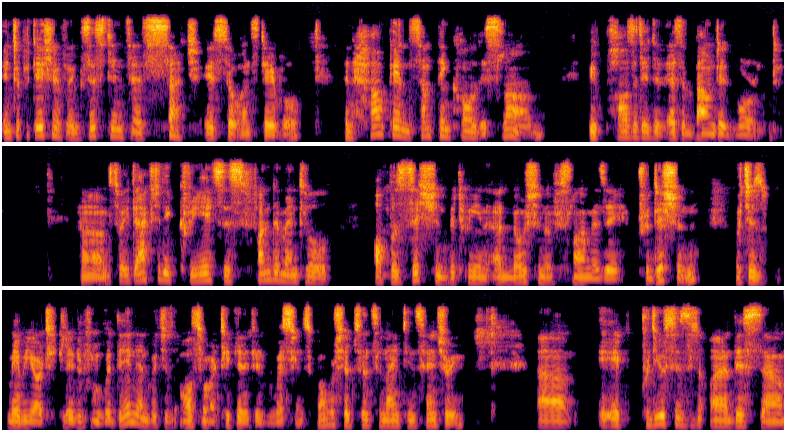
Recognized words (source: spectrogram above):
interpretation of existence as such is so unstable, then how can something called Islam be posited as a bounded world? Um, so it actually creates this fundamental opposition between a notion of Islam as a tradition, which is maybe articulated from within and which is also articulated in Western scholarship since the 19th century. Uh, it produces uh, this uh,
